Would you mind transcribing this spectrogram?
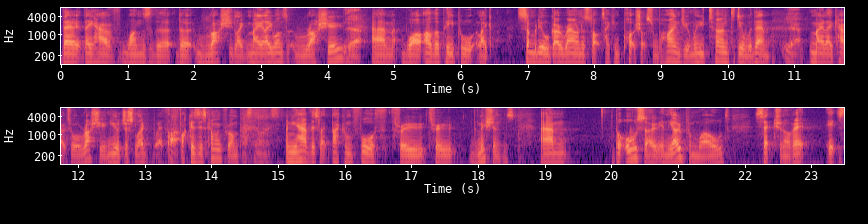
they they have ones that that rush you, like melee ones that rush you. Yeah. Um, while other people like somebody will go around and start taking pot shots from behind you, and when you turn to deal with them, Yeah. melee character will rush you, and you're just like, where the Fuck. fuck is this coming from? That's nice. And you have this like back and forth through through the missions, um, but also in the open world section of it, it's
